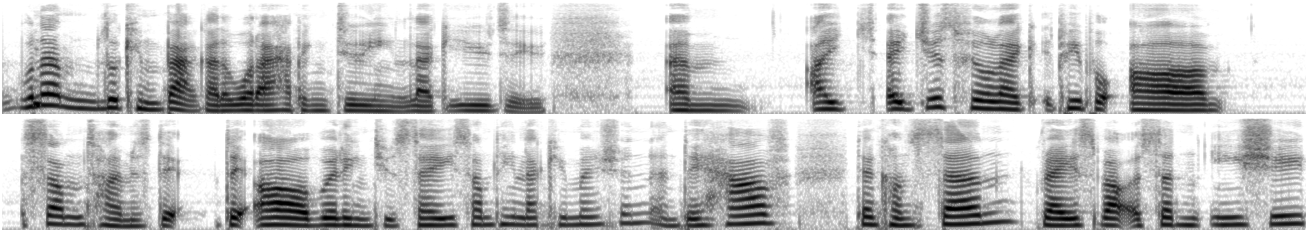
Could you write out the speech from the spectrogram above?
when I'm looking back at what I have been doing, like you do, um, I I just feel like people are sometimes they they are willing to say something like you mentioned, and they have their concern raised about a certain issue.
